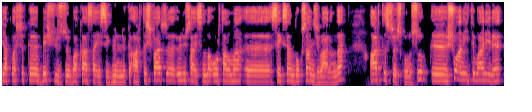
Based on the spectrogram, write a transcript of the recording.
yaklaşık e, 500 vaka sayısı günlük artış var. Ee, ölü sayısında ortalama e, 80-90 civarında artış söz konusu. Ee, şu an itibariyle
